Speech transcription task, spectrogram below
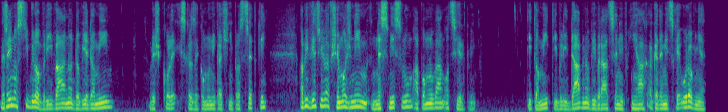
Veřejnosti bylo vrýváno do vědomí, ve škole i skrze komunikační prostředky, aby věřila všemožným nesmyslům a pomluvám o církvi. Tyto mýty byly dávno vyvráceny v knihách akademické úrovně,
